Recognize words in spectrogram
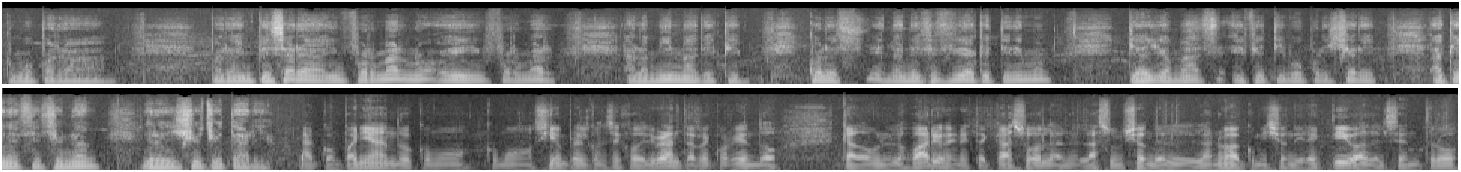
como para para empezar a informarnos e informar a la misma de que cuál es la necesidad que tenemos que haya más efectivos policiales aquí en la seccional de la 18 hectáreas. Acompañando, como, como siempre, el Consejo Deliberante, recorriendo cada uno de los barrios, en este caso la, asunción de la nueva comisión directiva del centro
